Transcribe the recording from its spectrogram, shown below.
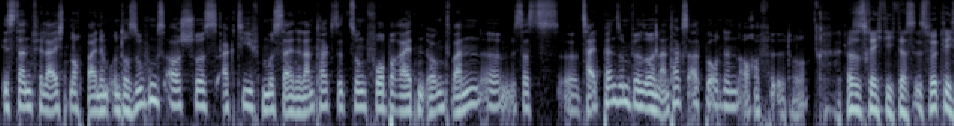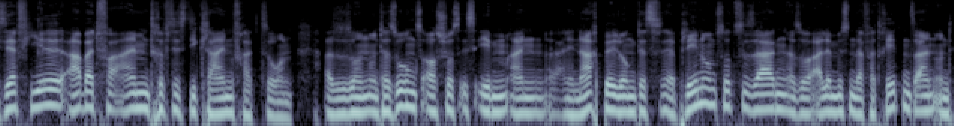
ist dann vielleicht noch bei einem Untersuchungsausschuss aktiv, muss seine Landtagssitzung vorbereiten. Irgendwann ähm, ist das äh, Zeitpensum für so einen Landtagsabgeordneten auch erfüllt, oder? Das ist richtig. Das ist wirklich sehr viel Arbeit. Vor allem trifft es die kleinen Fraktionen. Also so ein Untersuchungsausschuss ist eben ein, eine Nachbildung des äh, Plenums sozusagen. Also alle müssen da vertreten sein und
